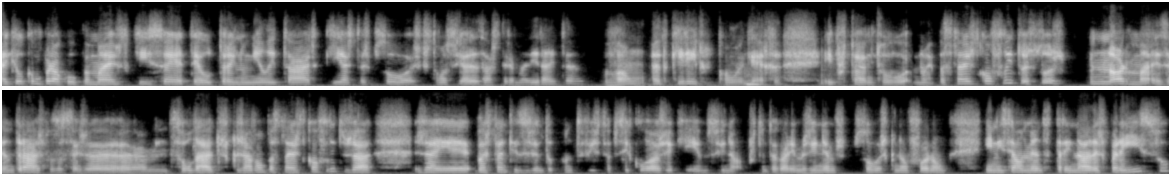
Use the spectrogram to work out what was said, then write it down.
Aquilo que me preocupa mais do que isso é até o treino militar que estas pessoas que estão associadas à extrema-direita vão adquirir com a guerra. E, portanto, não é para cenários de conflito, as pessoas normais, entre aspas, ou seja, um, soldados que já vão para cenários de conflito, já, já é bastante exigente do ponto de vista psicológico e emocional. Portanto, agora imaginemos pessoas que não foram inicialmente treinadas para isso,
